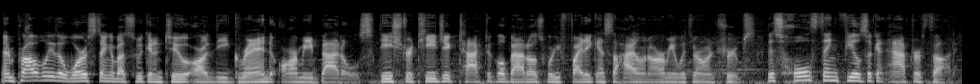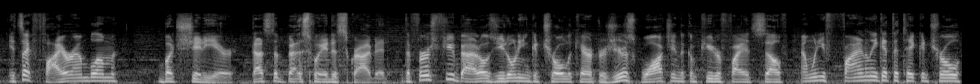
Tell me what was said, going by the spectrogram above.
And probably the worst thing about Suikoden 2 are the Grand Army battles. These strategic tactics tactical battles where you fight against the Highland army with your own troops. This whole thing feels like an afterthought. It's like Fire Emblem, but shittier. That's the best way to describe it. The first few battles, you don't even control the characters, you're just watching the computer fight itself, and when you finally get to take control,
